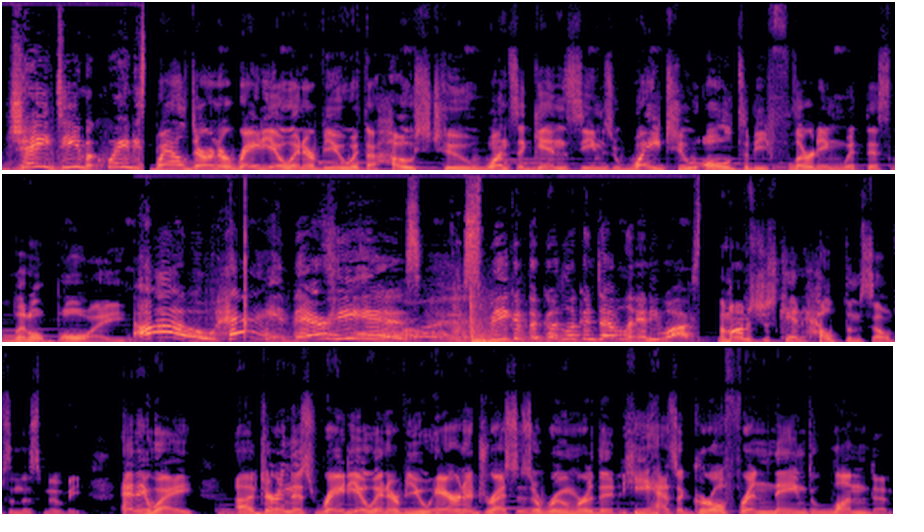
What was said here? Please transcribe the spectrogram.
J.D. McQueen. Well, during a radio interview with a host who once again seems way too old to be flirting with this little boy, Oh, hey, there he is. Speak of the good-looking devil, and in he walks. the moms just can't help themselves in this movie. Anyway, uh, during this radio interview, Aaron addresses a rumor that he has a girlfriend named London.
